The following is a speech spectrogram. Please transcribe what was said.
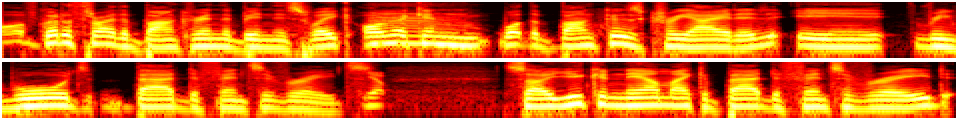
I've got to throw the bunker in the bin this week. I Mm. reckon what the bunker's created it rewards bad defensive reads. Yep. So you can now make a bad defensive read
